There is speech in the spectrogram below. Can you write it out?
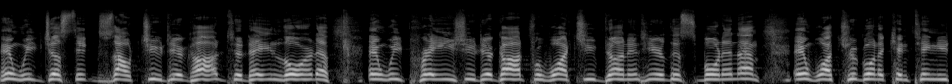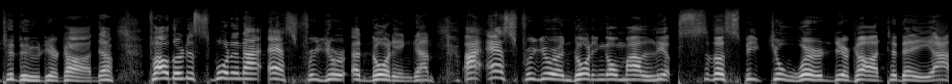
and we just exalt you, dear God, today, Lord, and we praise you, dear God, for what you've done in here this morning um, and what you're going to continue to do, dear God. Father, this morning I ask for your anointing. I ask for your anointing on my lips to speak your word, dear God, today. Uh,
